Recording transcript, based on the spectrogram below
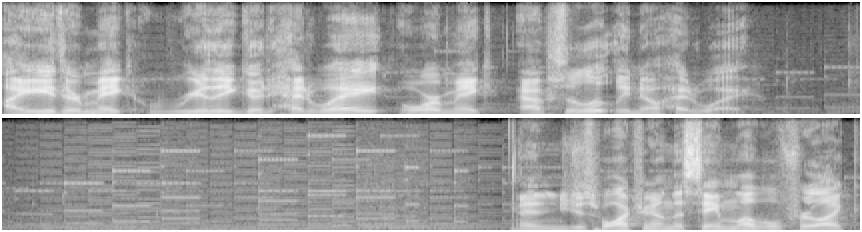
I either make really good headway or make absolutely no headway. And you just watch me on the same level for like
